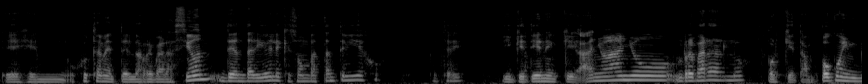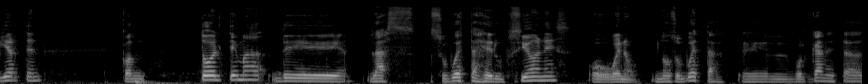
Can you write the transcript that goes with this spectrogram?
es en justamente en la reparación de andariveles que son bastante viejos, ¿cachai? Y que tienen que año a año repararlos, porque tampoco invierten con todo el tema de las supuestas erupciones, o bueno, no supuestas, el volcán está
